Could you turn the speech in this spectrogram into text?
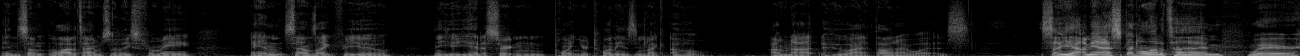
and some a lot of times, at least for me, and it sounds like for you, you, you hit a certain point in your 20s and you're like, oh, I'm not who I thought I was. So, yeah, I mean, I spent a lot of time where,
